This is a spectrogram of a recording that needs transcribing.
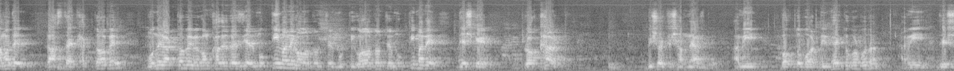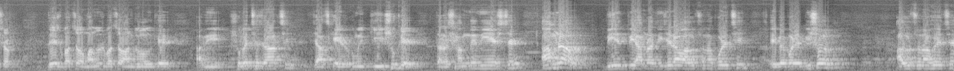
আমাদের রাস্তায় থাকতে হবে, মনে রাখতে হবে বেগম খালেদা জিয়ার মুক্তি মানে গণতন্ত্রের মুক্তি। গণতন্ত্রের মুক্তি মানে দেশকে রক্ষার বিষয়টি সামনে আসবে। আমি বক্তব্য আর দীর্ঘায়িত করব না। আমি দেশ দেশ বাঁচাও, মানুষ বাঁচাও আন্দোলনকে আমি শুভেচ্ছা জানাচ্ছি যে আজকে এরকম একটি ইস্যুকে তারা সামনে নিয়ে এসছে। আমরাও, বিএনপি, আমরা নিজেরাও আলোচনা করেছি। এই ব্যাপারে বিশদ আলোচনা হয়েছে।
